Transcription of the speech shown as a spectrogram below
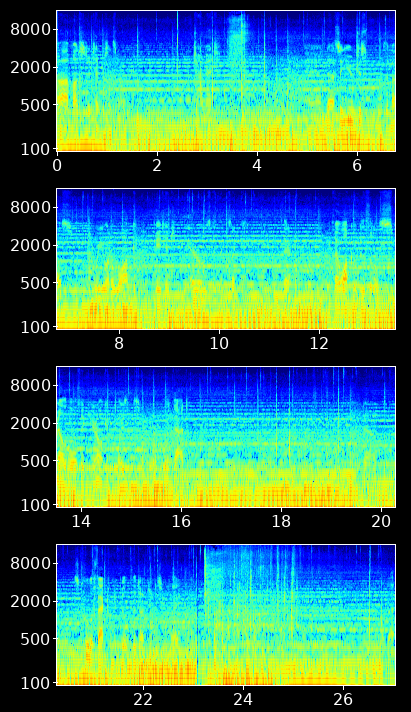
Ah, monsters are 10% stronger. Damn it. And uh, so you just move the mouse to where you want to walk, pay attention to the arrows, and then click. There. If I walk over this little smell hole thing here, I'll get poisoned, so I'm going to avoid that. And uh, it's a cool effect when you build the dungeon as you play. I love that.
